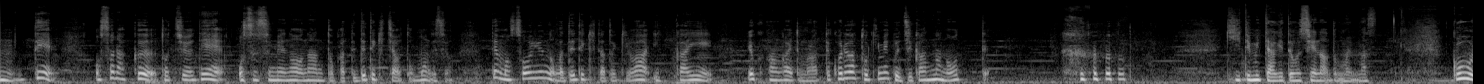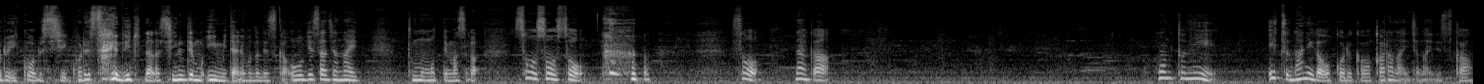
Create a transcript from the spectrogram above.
うん、でおそらく途中でおすすめのなんとかって出てきちゃうと思うんですよ。でもそういうのが出てきた時は一回よく考えてもらってこれはときめく時間なの？って。聞いてみてあげてほしいなと思います。ゴールイコール死。これさえできたら死んでもいいみたいなことですか？大げさじゃないとも思ってますが。そうそうそう。そう。なんか本当にいつ何が起こるかわからないじゃないですか。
